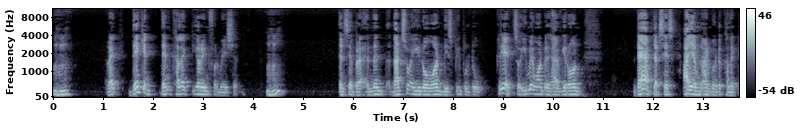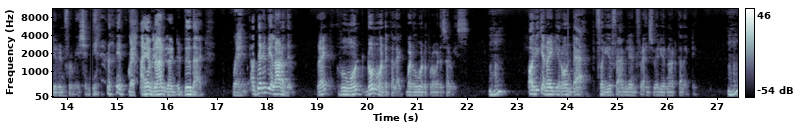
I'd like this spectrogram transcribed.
hmm right? They can then collect your information hmm and say, and then that's why you don't want these people to create. So you may want to have your own DApp that says, I am not going to collect your information. You know what I? Right. I am Right. not going to do that. Right. Uh, there will be a lot of them, right? Who won't, don't want to collect, but who want to provide a service. hmm Or you can write your own DApp for your family and friends where you're not collecting, hmm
